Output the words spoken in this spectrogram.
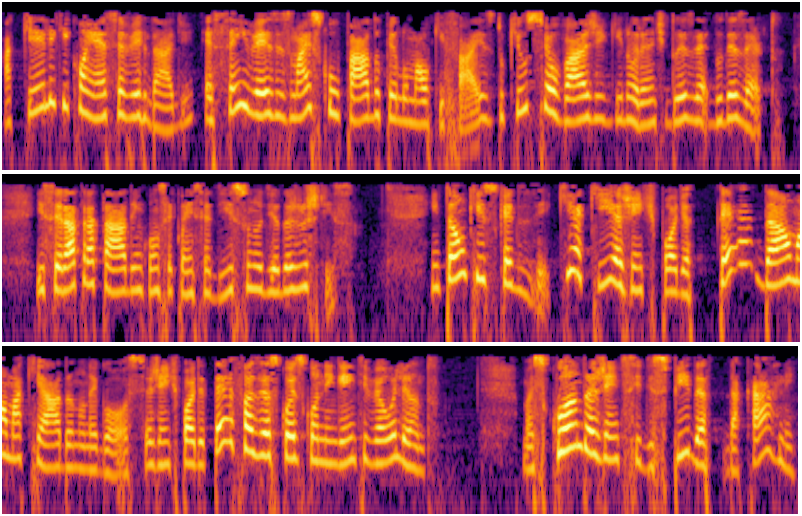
Aquele que conhece a verdade é cem vezes mais culpado pelo mal que faz do que o selvagem ignorante do deserto, e será tratado em consequência disso no dia da justiça. Então, o que isso quer dizer? Que aqui a gente pode até dar uma maquiada no negócio, a gente pode até fazer as coisas quando ninguém estiver olhando. Mas quando a gente se despida da carne,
